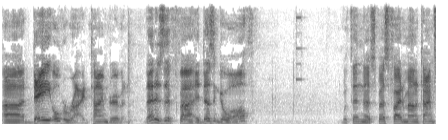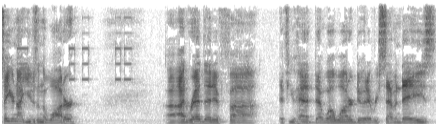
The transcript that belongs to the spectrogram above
Uh, day override, time driven. That is if uh, it doesn't go off within the specified amount of time. Say you're not using the water. Uh, I'd read that if uh, if you had uh, well water, do it every seven days.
